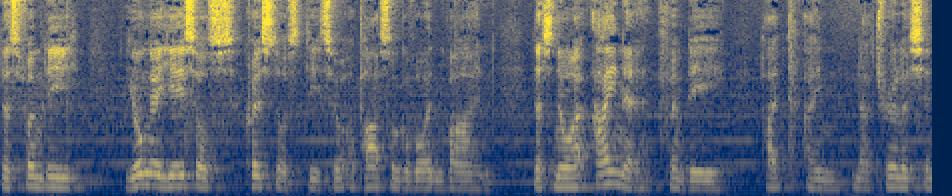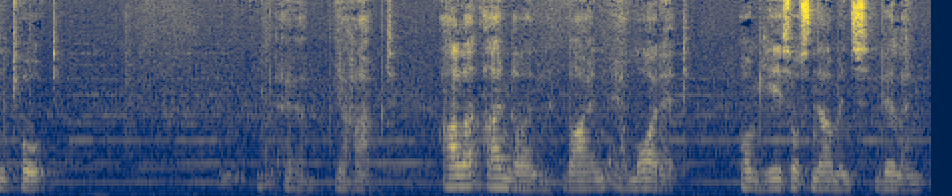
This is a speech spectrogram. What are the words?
dass von die junge Jesus Christus, die zu Apostel geworden waren, dass nur eine von die hat einen natürlichen Tod äh, gehabt. Alle anderen waren ermordet um Jesus Namens willen.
